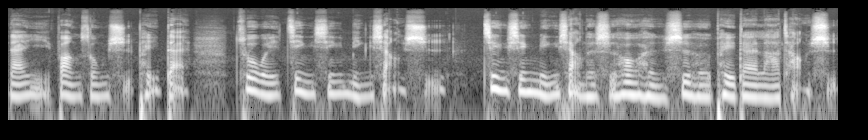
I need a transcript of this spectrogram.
难以放松时佩戴。作为静心冥想时，静心冥想的时候很适合佩戴拉长石。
